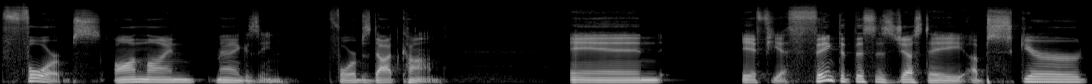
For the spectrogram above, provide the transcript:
Forbes online magazine, Forbes.com. And if you think that this is just a obscure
